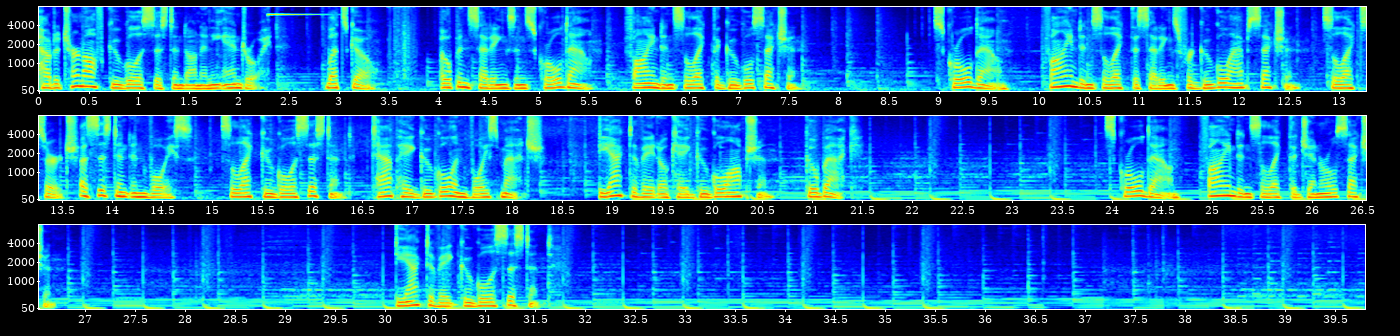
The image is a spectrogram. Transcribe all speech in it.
How to turn off Google Assistant on any Android. Let's go. Open Settings and scroll down. Find and select the Google section. Scroll down. Find and select the settings for Google Apps section. Select Search, Assistant and Voice. Select Google Assistant. Tap Hey Google and Voice Match. Deactivate OK Google option. Go back. Scroll down, find and select the General section. Deactivate Google Assistant.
